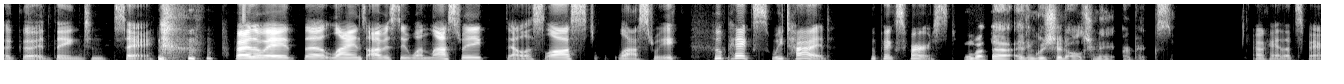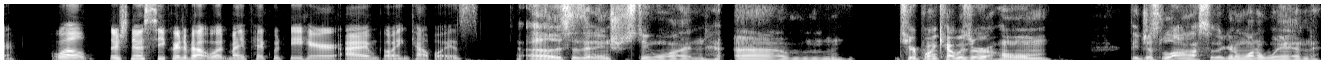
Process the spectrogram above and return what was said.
a good thing to say. By the way, the Lions obviously won last week. Dallas lost last week. Who picks? We tied. Who picks first? Think about that. I think we should alternate our picks. Okay, that's fair. Well, there's no secret about what my pick would be here. I'm going Cowboys. Uh, this is an interesting one. Um, to your point, Cowboys are at home. They just lost, so they're going to want to win.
